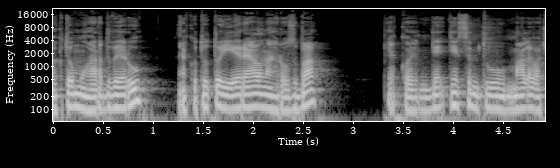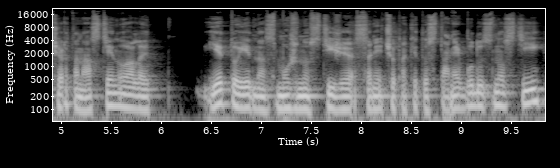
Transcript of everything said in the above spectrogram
k tomu hardveru, ako toto je reálna hrozba. Ako nechcem tu malovať čerta na stenu, ale je to jedna z možností, že sa niečo takéto stane v budúcnosti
